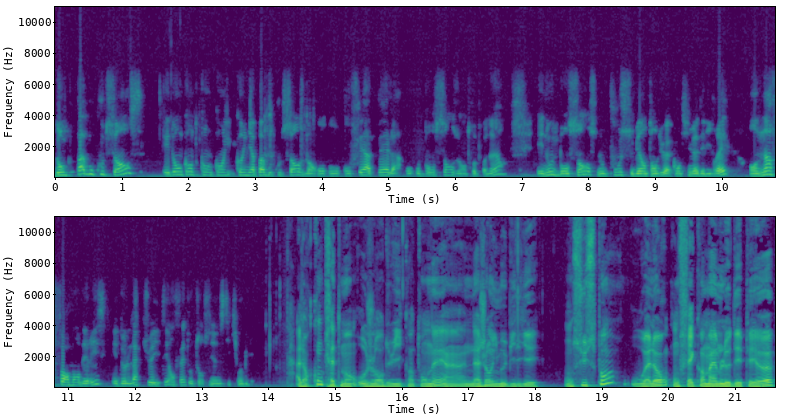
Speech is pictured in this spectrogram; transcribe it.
Donc pas beaucoup de sens. Et donc, quand, il n'y a pas beaucoup de sens, ben, on, fait appel au, bon sens de l'entrepreneur. Et nous, le bon sens nous pousse, bien entendu, à continuer à délivrer en informant des risques et de l'actualité en fait autour de ce diagnostic immobilier. Alors concrètement, aujourd'hui, quand on est un agent immobilier, on suspend ou alors on fait quand même le DPE,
